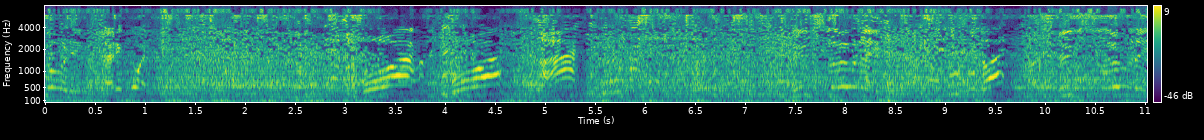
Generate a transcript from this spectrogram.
recording. Рекорд. Во! Во! А? Move slowly. Что? Move slowly.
